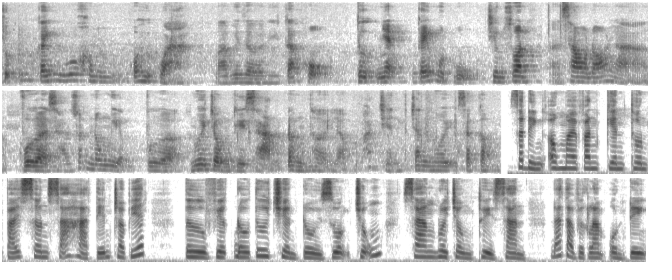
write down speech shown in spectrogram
trũng cấy lúa không có hiệu quả và bây giờ thì các hộ tự nhận cái một vụ chiêm xuân à, sau đó là vừa sản xuất nông nghiệp vừa nuôi trồng thủy sản đồng thời là phát triển chăn nuôi gia cầm. Gia đình ông Mai Văn Kiên thôn Bái Sơn xã Hà Tiến cho biết từ việc đầu tư chuyển đổi ruộng trũng sang nuôi trồng thủy sản đã tạo việc làm ổn định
